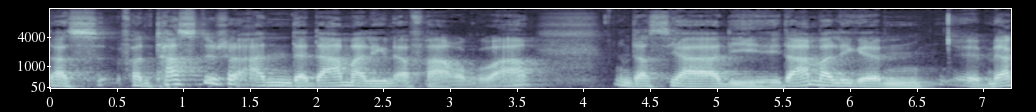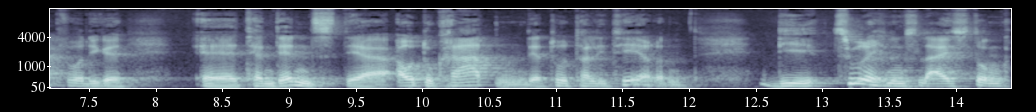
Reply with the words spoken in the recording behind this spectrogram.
Das Fantastische an der damaligen Erfahrung war, dass ja die damalige äh, merkwürdige äh, Tendenz der Autokraten, der Totalitären, die Zurechnungsleistung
